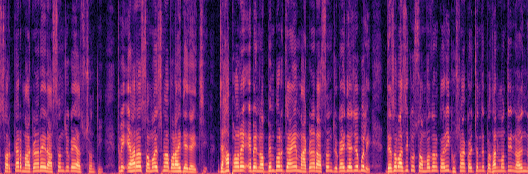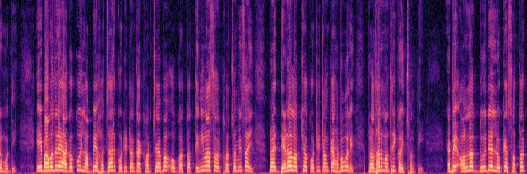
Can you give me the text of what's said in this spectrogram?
ସରକାର ମାଗଣାରେ ରାସନ ଯୋଗାଇ ଆସୁଛନ୍ତି ତେବେ ଏହାର ସମୟସୀମା ବଢ଼ାଇ ଦିଆଯାଇଛି ଯାହାଫଳରେ ଏବେ ନଭେମ୍ବର ଯାଏଁ ମାଗଣା ରାସନ ଯୋଗାଇ ଦିଆଯିବ ବୋଲି ଦେଶବାସୀଙ୍କୁ ସମ୍ବୋଧନ କରି ଘୋଷଣା କରିଛନ୍ତି ପ୍ରଧାନମନ୍ତ୍ରୀ ନରେନ୍ଦ୍ର ମୋଦି ଏ ବାବଦରେ ଆଗକୁ ନବେ ହଜାର କୋଟି ଟଙ୍କା ଖର୍ଚ୍ଚ ହେବ ଓ ଗତ ତିନି ମାସ ଖର୍ଚ୍ଚ ମିଶାଇ ପ୍ରାୟ ଦେଢ଼ ଲକ୍ଷ କୋଟି ଟଙ୍କା ହେବ ବୋଲି ପ୍ରଧାନମନ୍ତ୍ରୀ କହିଛନ୍ତି ଏବେ ଅନଲକ୍ ଦୁଇରେ ଲୋକେ ସତର୍କ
